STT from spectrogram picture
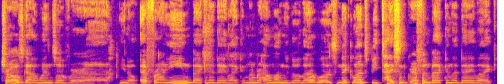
Charles got wins over, uh, you know, Efrain back in the day. Like, remember how long ago that was? Nick Lentz beat Tyson Griffin back in the day. Like,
